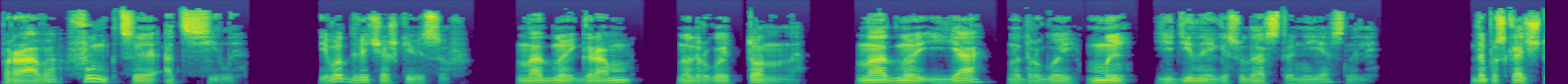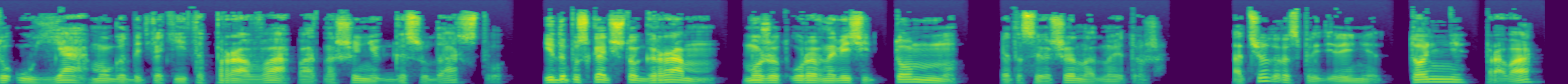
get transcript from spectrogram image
Право — функция от силы. И вот две чашки весов. На одной грамм, на другой тонна. На одной я, на другой мы единое государство, не ясно ли? Допускать, что у «я» могут быть какие-то права по отношению к государству, и допускать, что грамм может уравновесить тонну, это совершенно одно и то же. Отсюда распределение тонне — права,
